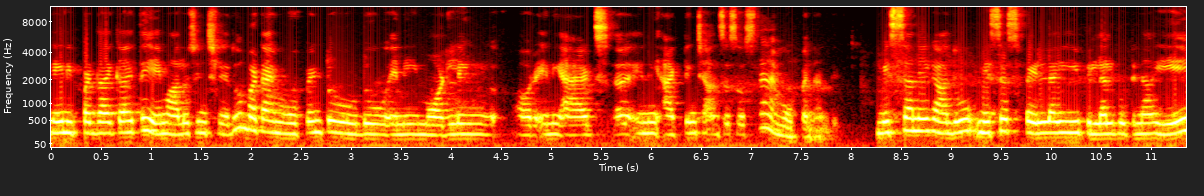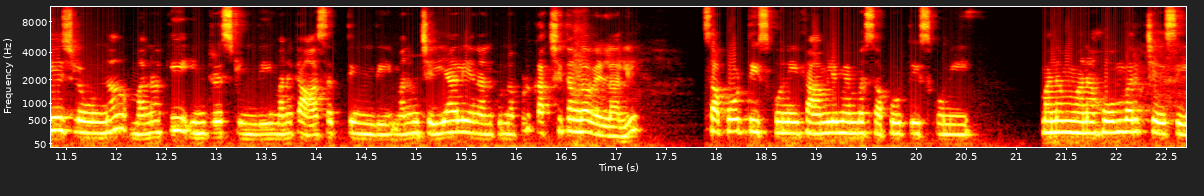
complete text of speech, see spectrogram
నేను ఇప్పటిదాకా అయితే ఏం ఆలోచించలేదు but I'm open to do any modelling or any ads any acting chances వస్తే ఐఎమ్ ఓపెన్ అండి. మిస్ అనే కాదు మిస్సెస్ పెళ్ళయి పిల్లలు పుట్టిన ఏ ఏజ్లో ఉన్నా మనకి ఇంట్రెస్ట్ ఉంది మనకి ఆసక్తి ఉంది మనం చెయ్యాలి అని అనుకున్నప్పుడు ఖచ్చితంగా వెళ్ళాలి. సపోర్ట్ తీసుకొని ఫ్యామిలీ మెంబర్స్ సపోర్ట్ తీసుకొని మనం మన హోంవర్క్ చేసి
